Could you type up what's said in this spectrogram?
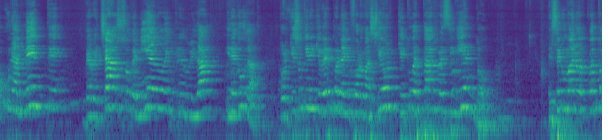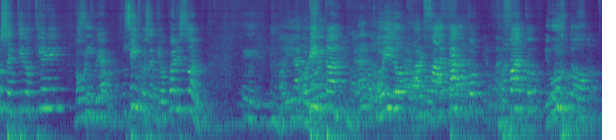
una mente de rechazo, de miedo, de incredulidad y de duda. Porque eso tiene que ver con la información que tú estás recibiendo. El ser humano, ¿cuántos sentidos tiene? Vamos a estudiar. Cinco sentidos. ¿Cuáles son? Eh, Vista, oído, olfato, tacto, olfato gusto.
